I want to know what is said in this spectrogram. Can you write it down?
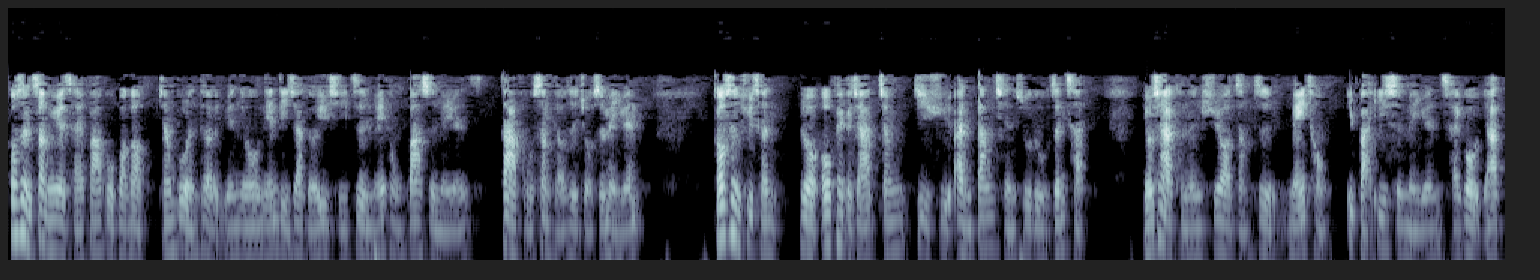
高盛上个月才发布报告，将布伦特原油年底价格预期至每桶八十美元大幅上调至九十美元。高盛续称，若欧佩克加将继续按当前速度增产，油价可能需要涨至每桶一百一十美元才够压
